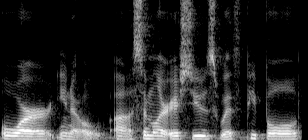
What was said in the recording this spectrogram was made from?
or you know uh, similar issues with people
